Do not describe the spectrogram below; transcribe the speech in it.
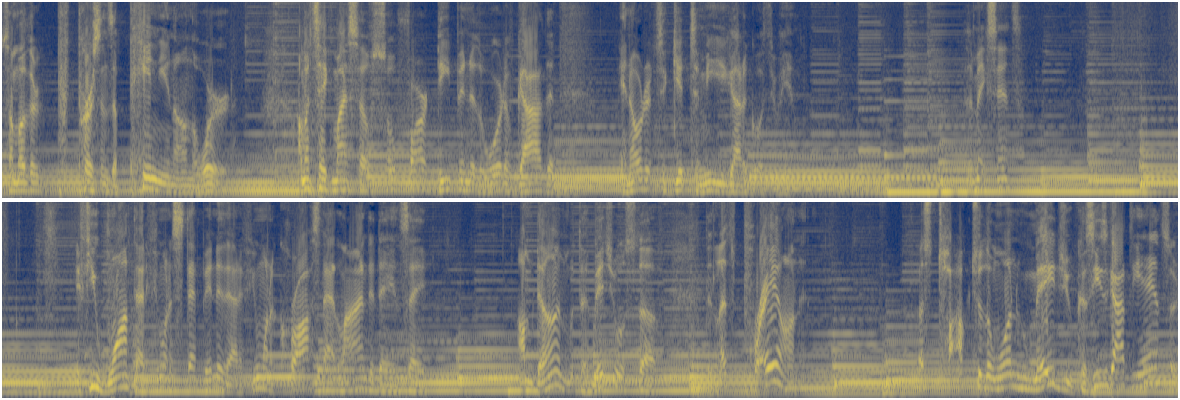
some other person's opinion on the word. I'm going to take myself so far deep into the word of God that in order to get to me, you got to go through him. Does that make sense? If you want that, if you want to step into that, if you want to cross that line today and say, I'm done with the habitual stuff, then let's pray on it. Let's talk to the one who made you because he's got the answer.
